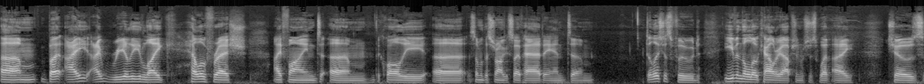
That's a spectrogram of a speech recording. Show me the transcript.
Um, but I I really like HelloFresh. I find um, the quality uh, some of the strongest I've had, and um, delicious food. Even the low calorie option, which is what I chose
